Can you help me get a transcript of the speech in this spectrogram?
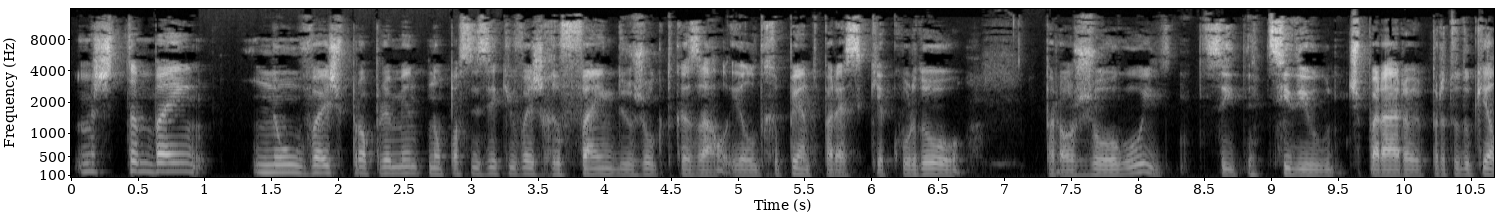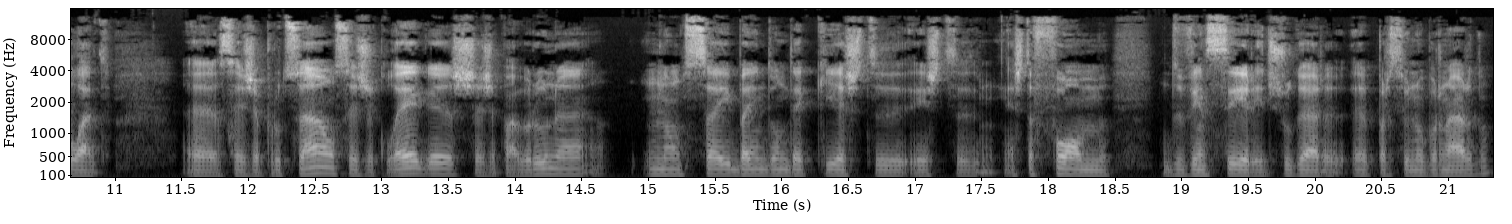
mas também não o vejo propriamente, não posso dizer que o vejo refém do jogo de casal. Ele de repente parece que acordou para o jogo e decidiu disparar para tudo o que é lado. Uh, seja produção, seja colegas, seja para a Bruna. Não sei bem de onde é que este, este, esta fome de vencer e de jogar apareceu no Bernardo.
